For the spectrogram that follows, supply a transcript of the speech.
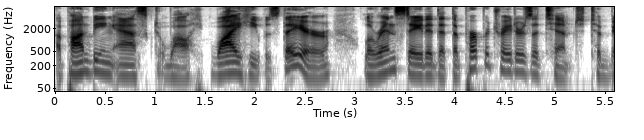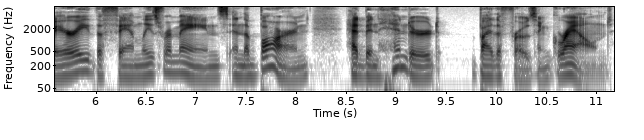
Upon being asked why he was there, Lorenz stated that the perpetrator's attempt to bury the family's remains in the barn had been hindered by the frozen ground.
